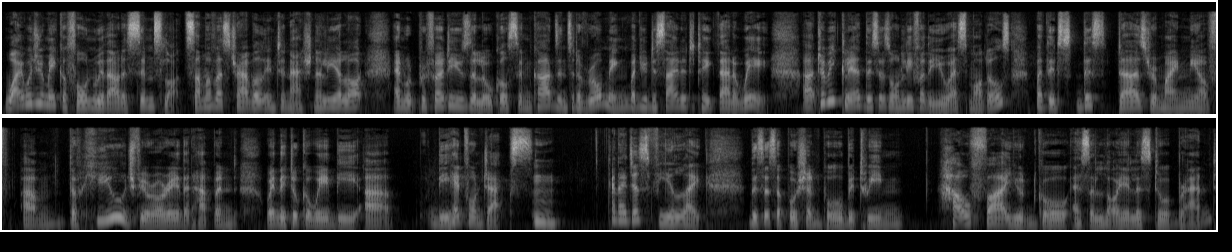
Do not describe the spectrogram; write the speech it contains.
Why would you make a phone without a SIM slot? Some of us travel internationally a lot and would prefer to use the local SIM cards instead of roaming, but you decided to take that away. Uh, to be clear, this is only for the US models, but this, this does remind me of um, the huge furore that happened when they took away the uh, the headphone jacks. And I just feel like this is a push and pull between how far you'd go as a loyalist to a brand,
